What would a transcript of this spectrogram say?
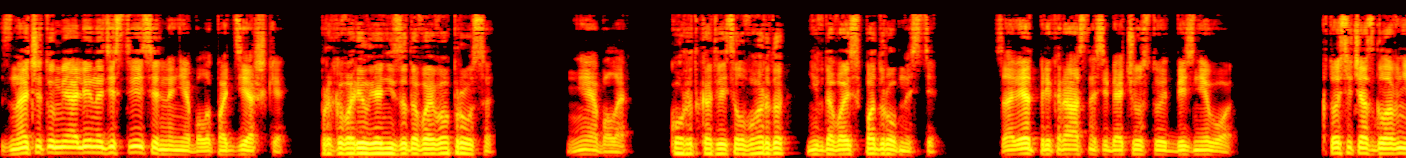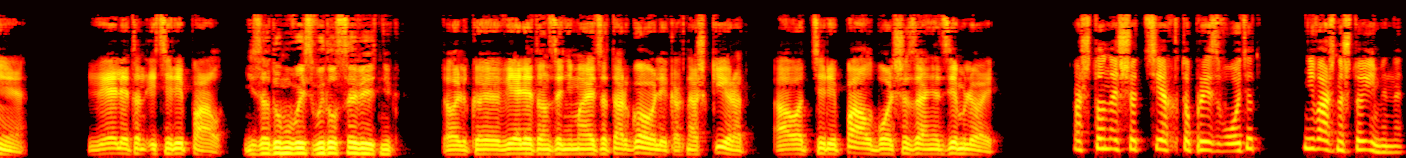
Значит, у Миолина действительно не было поддержки, проговорил я, не задавая вопроса. Не было, коротко ответил Вардо, не вдаваясь в подробности. Совет прекрасно себя чувствует без него. Кто сейчас главнее? Велитон и Терепал. Не задумываясь, выдал советник. Только Велитон занимается торговлей, как наш Кирот, а вот Терепал больше занят землей. А что насчет тех, кто производит? Неважно, что именно.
